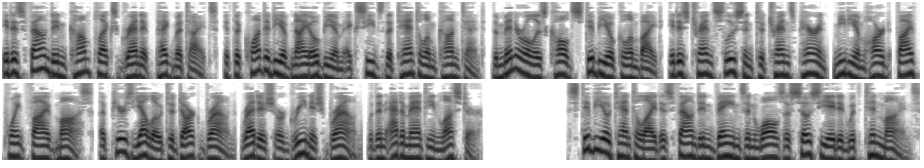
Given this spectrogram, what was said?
It is found in complex granite pegmatites. If the quantity of niobium exceeds the tantalum content, the mineral is called stibiocolumbite. It is translucent to transparent, medium hard 5.5 Mohs, appears yellow to dark brown, reddish or greenish brown, with an adamantine luster. Stibiotantalite is found in veins and walls associated with tin mines.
